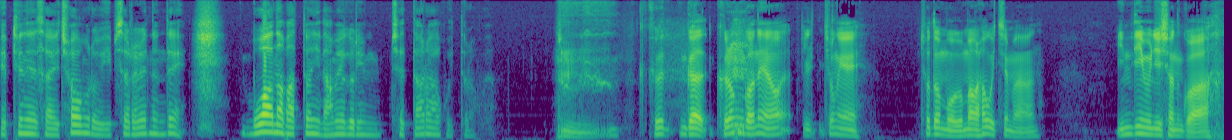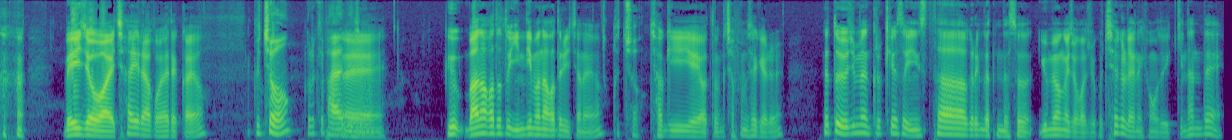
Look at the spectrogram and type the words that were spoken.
웹툰 회사에 처음으로 입사를 했는데 뭐 하나 봤더니 남의 그림 제 따라하고 있더라고요. 음. 그 그러니까 그런 거네요. 일종의 저도 뭐 음악을 하고 있지만 인디 뮤지션과 메이저와의 차이라고 해야 될까요? 그쵸. 그렇게 봐야 되죠. 네. 그 만화가들도 인디 만화가들이 있잖아요. 그렇죠. 자기의 어떤 작품 세계를. 근데 또 요즘엔 그렇게 해서 인스타그램 같은 데서 유명해져가지고 책을 내는 경우도 있긴 한데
